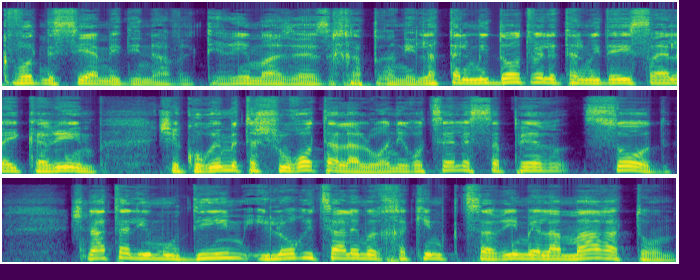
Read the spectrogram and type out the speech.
כבוד נשיא המדינה. אבל תראי מה זה, איזה חתרני. לתלמידות ולתלמידי ישראל היקרים, שקוראים את השורות הללו, אני רוצה לספר סוד. שנת הלימודים היא לא ריצה למרחקים קצרים, אלא מרתון.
